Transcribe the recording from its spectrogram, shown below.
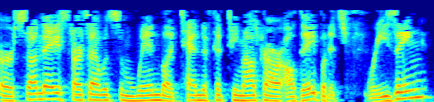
or Sunday starts out with some wind, like 10 to 15 miles per hour all day, but it's freezing.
